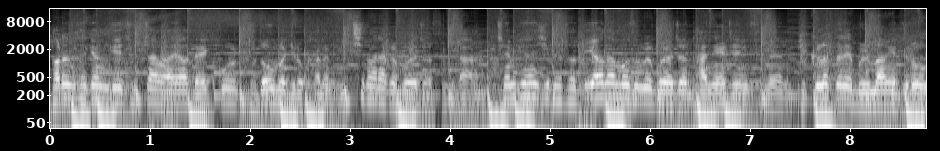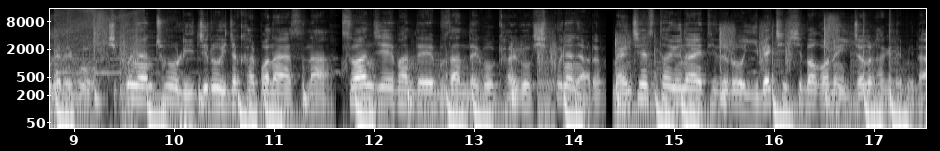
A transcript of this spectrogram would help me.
33경기에 출장하여 4골 9도움을 기록하는 미친 활약을 보여주었습니다. 챔피언십에서 뛰어난 모습을 보여준 다니엘 제임스는 빅클럽들의 물망에 들어오게 되고 19년 초 리즈로 이적할 뻔하였으나 스완지의 반대에 무산되고 결국 19년 여름 맨체스터 유나이티드로 270억 원의 이적을 하게 됩니다.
